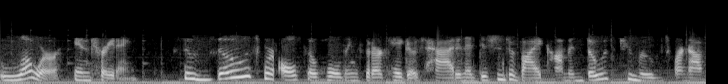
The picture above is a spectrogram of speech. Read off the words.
lower in trading. So those were also holdings that Archegos had in addition to Viacom, and those two moves were enough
